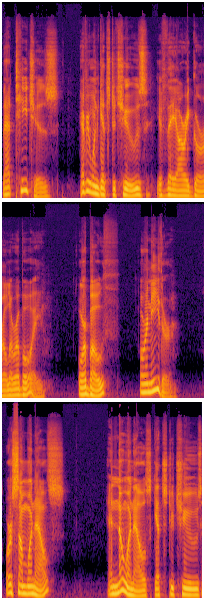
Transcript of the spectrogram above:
that teaches everyone gets to choose if they are a girl or a boy, or both, or neither, or someone else, and no one else gets to choose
